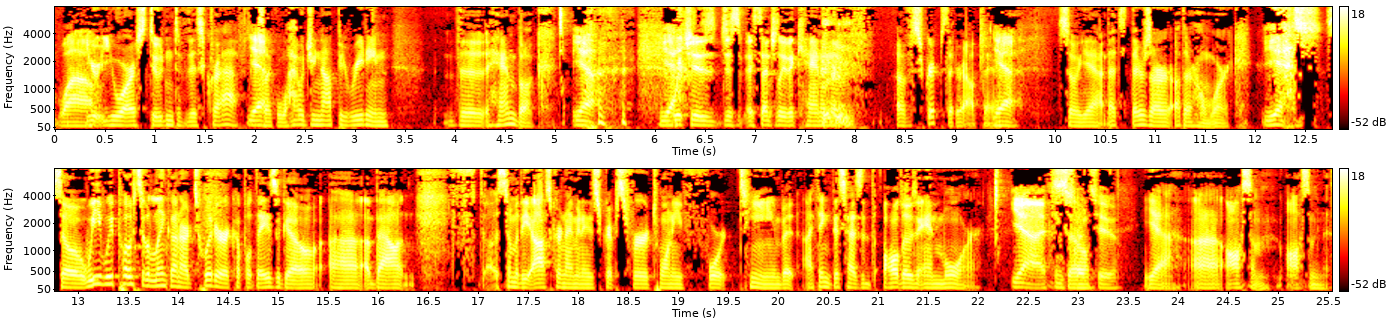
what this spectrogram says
Wow. You're, you are a student of this craft. Yeah. It's like, why would you not be reading the handbook? Yeah. Yeah. Which is just essentially the canon of, of scripts that are out there. Yeah. So yeah, that's there's our other homework. yes. So we, we posted a link on our Twitter a couple days ago uh, about some of the Oscar nominated scripts for 2014, but I think this has all those and more. Yeah, I think so, too. Yeah, uh, awesome, awesomeness.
